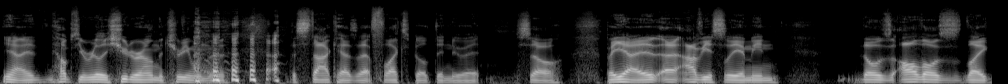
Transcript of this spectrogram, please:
yeah, it helps you really shoot around the tree when the the stock has that flex built into it. So, but yeah, it, uh, obviously, I mean, those all those like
